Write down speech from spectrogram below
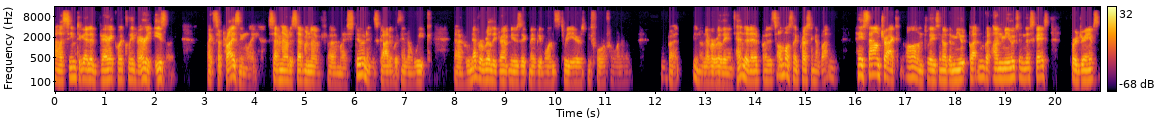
uh, seem to get it very quickly very easily. Like surprisingly seven out of seven of uh, my students got it within a week uh, who never really dreamt music maybe once three years before for one of them. But you know never really intended it but it's almost like pressing a button hey soundtrack on please you know the mute button but unmute in this case for dreams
